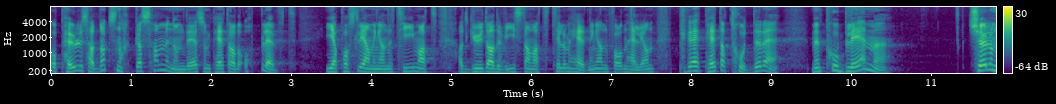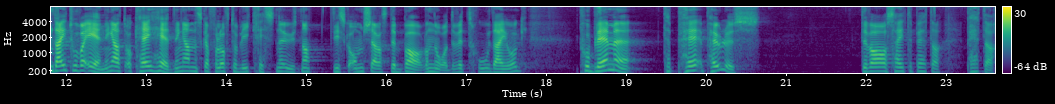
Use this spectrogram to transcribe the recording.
og Paulus hadde nok snakka sammen om det som Peter hadde opplevd i apostelgjerningene 10, at, at Gud hadde vist ham at til og med hedningene får Den hellige ånd. Peter trodde det. Men problemet Selv om de to var enige at ok, hedningene skal få lov til å bli kristne uten at de skal omskjæres, det er bare nåde ved tro, de òg Problemet til Paulus det var å si til Peter Peter,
